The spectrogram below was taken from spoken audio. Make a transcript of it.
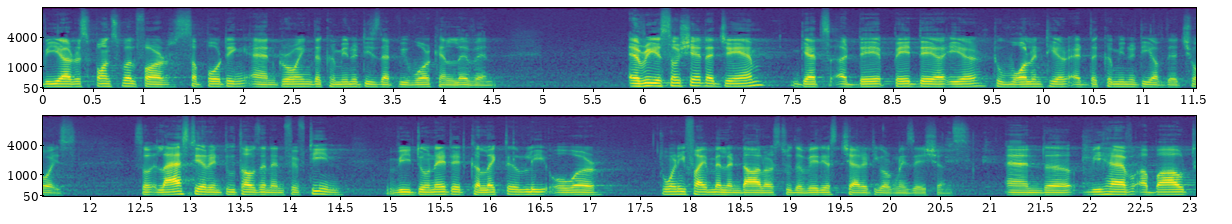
we are responsible for supporting and growing the communities that we work and live in. Every associate at JM gets a day, paid day a year to volunteer at the community of their choice. So last year in 2015, we donated collectively over $25 million to the various charity organizations. And uh, we have about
